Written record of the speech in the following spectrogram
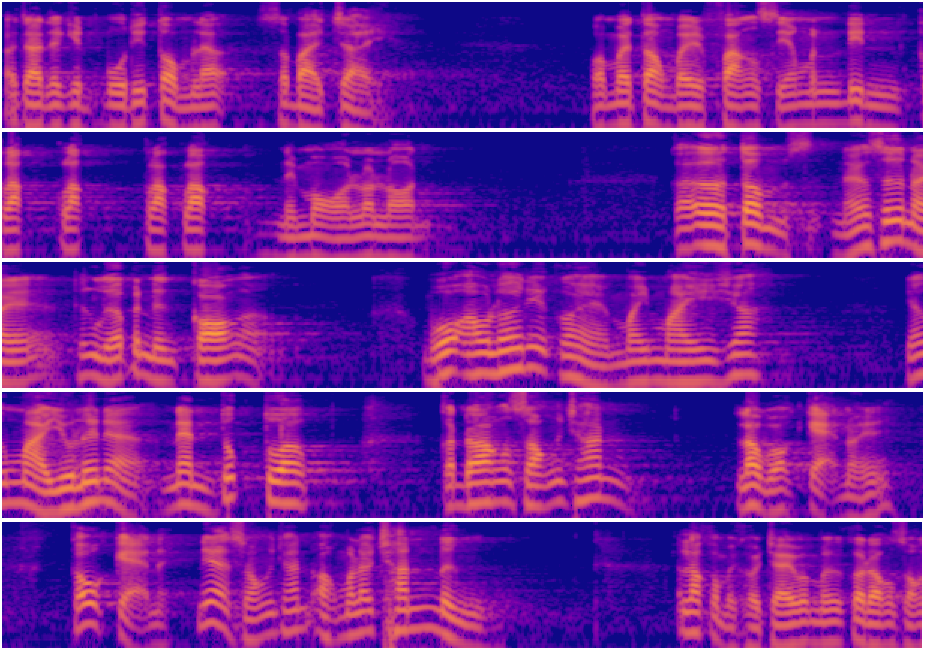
อาจารย์จะกินปูที่ต้มแล้วสบายใจเพราะไม่ต้องไปฟังเสียงมันดิ้นกลักกลักกลักกลักในหม้อร้อนๆก็เออต้มไหนก็ซื้อหน่อยถึงเหลือเป็นหนึ่งกองโบเอาเลยนี่ก็ใหม่ๆใช่ยังใหม่อยู่เลยเนี่ยแน่นทุกตัวกระดองสองชั้น เราบอกแกะหน่อยเขาแกะเนี่ยเนี่ยสองชั้นออกมาแล้วชั้นหนึ่งเราก็ไม่เข้าใจว่ามันกระดองสอง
